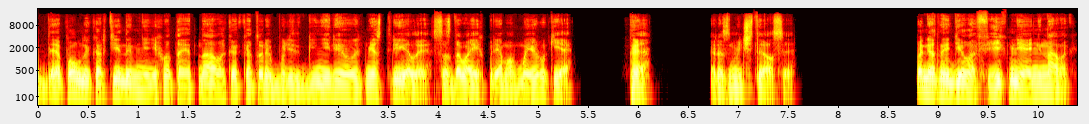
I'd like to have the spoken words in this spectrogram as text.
Для полной картины мне не хватает навыка, который будет генерировать мне стрелы, создавая их прямо в моей руке. Ха, размечтался. Понятное дело, фиг мне, а не навык.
